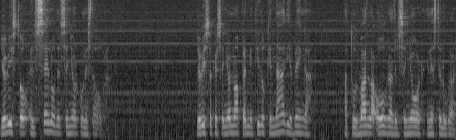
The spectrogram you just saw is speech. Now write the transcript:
Yo he visto el celo del Señor con esta obra. Yo he visto que el Señor no ha permitido que nadie venga a turbar la obra del Señor en este lugar.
